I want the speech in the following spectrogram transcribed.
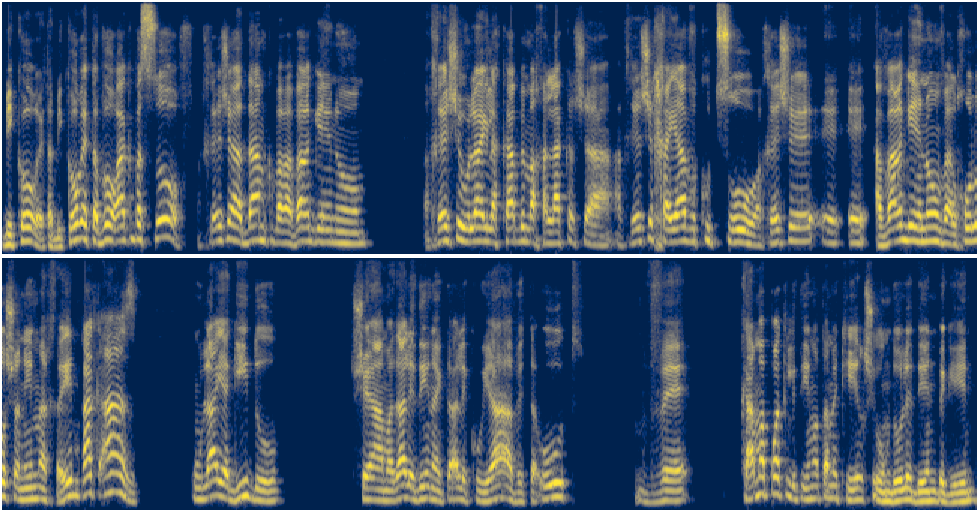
ביקורת, הביקורת תבוא רק בסוף, אחרי שהאדם כבר עבר גיהנום, אחרי שאולי לקה במחלה קשה, אחרי שחייו קוצרו, אחרי שעבר גיהנום והלכו לו שנים מהחיים, רק אז אולי יגידו שהעמדה לדין הייתה לקויה וטעות, וכמה פרקליטים אתה מכיר שהועמדו לדין בגין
